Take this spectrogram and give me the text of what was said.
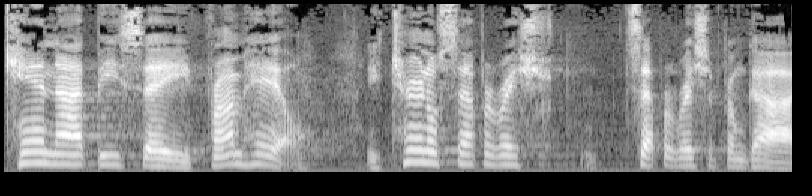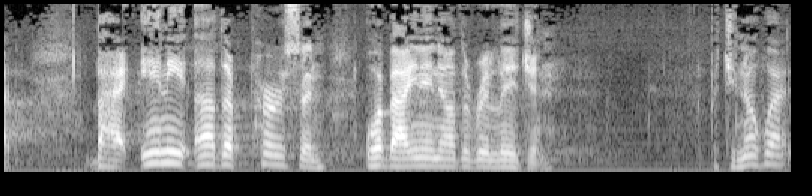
cannot be saved from hell, eternal separation, separation from God by any other person or by any other religion. But you know what?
